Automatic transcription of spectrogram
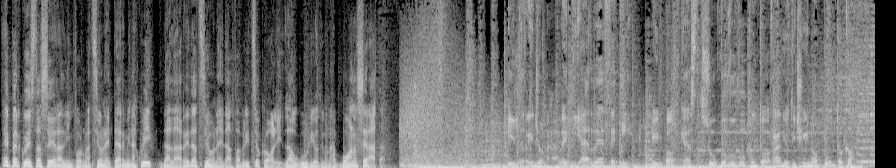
E per questa sera l'informazione termina qui. Dalla redazione da Fabrizio Coli l'augurio di una buona serata. Il regionale di RFT, il podcast su www.radioticino.com.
